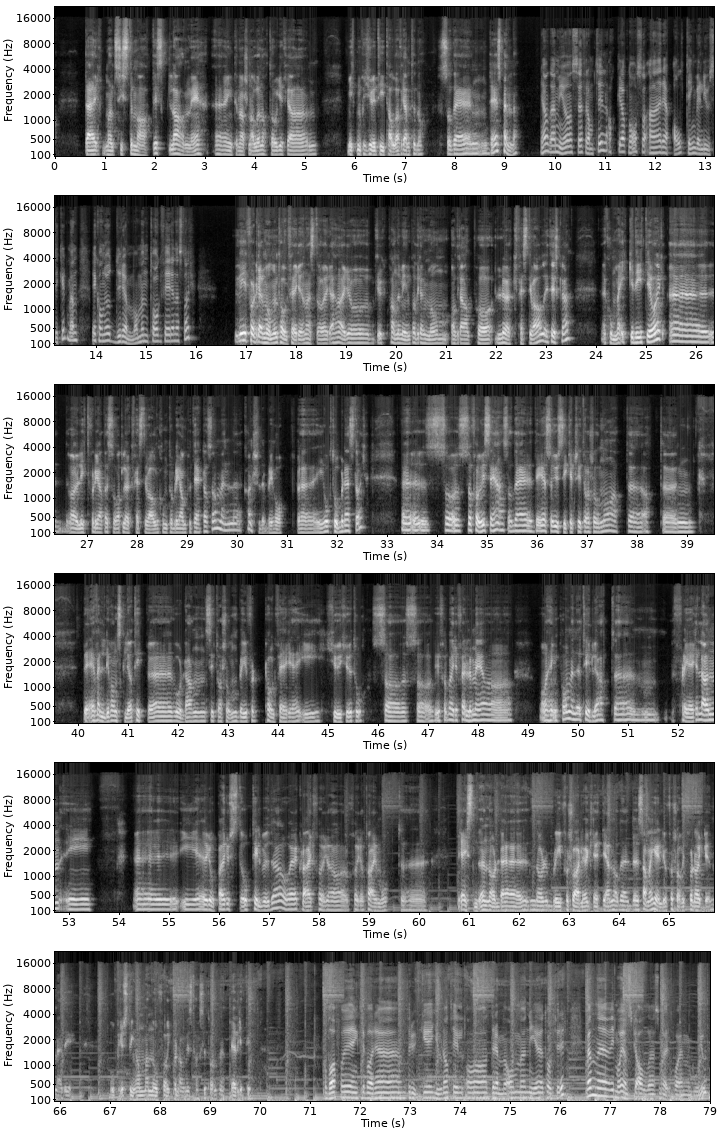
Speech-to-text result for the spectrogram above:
der man systematisk la ned eh, internasjonale nattog fra midten på 2010-tallet frem til nå. Så det, det er spennende. Ja, det er mye å se fram til. Akkurat nå så er allting veldig usikkert, men vi kan jo drømme om en togferie neste år. Vi får drømme om en togferie neste år. Jeg har jo brukt pandemien på å drømme om å dra på løkfestival i Tyskland. Jeg kom meg ikke dit i år. Eh, det var jo litt fordi at jeg så at løkfestivalen kom til å bli amputert også, men eh, kanskje det blir håp eh, i oktober neste år. Så, så får vi se. Altså, det, det, er så usikkert situasjon nå at, at det er veldig vanskelig å tippe hvordan situasjonen blir for togferie i 2022. Så, så vi får bare følge med og, og, henge på. Men det er tydelig at uh, flere land i, uh, i, Europa ruster opp tilbudet og er klar for å, for å ta imot uh, reisende når det, når det, blir forsvarlig og greit igjen. Og det, det samme gjelder jo for så vidt for Norge med de opprustingene man nå får for langdistansetog med bedre tid. Og da får vi egentlig bare bruke jula til å drømme om nye togturer. Men eh, vi må jo ønske alle som hører på, en god jul.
